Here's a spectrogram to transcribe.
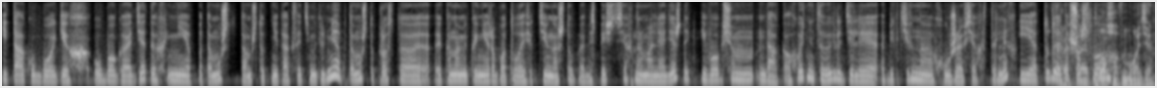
и так убогих, убого одетых не потому, что там что-то не так с этими людьми, а потому что просто экономика не работала эффективно, чтобы обеспечить всех нормальной одеждой. И, в общем, да, колхозницы выглядели объективно хуже всех остальных, и оттуда Хорошо это пошло... плохо в моде,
